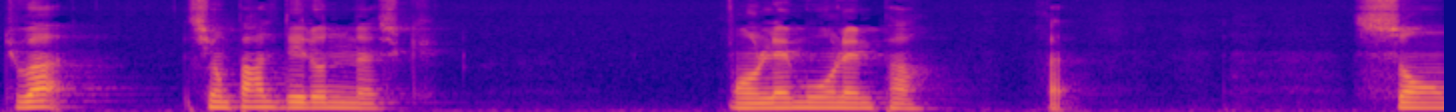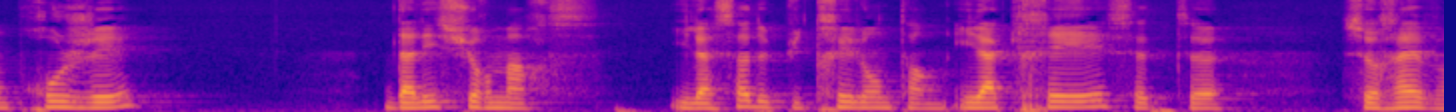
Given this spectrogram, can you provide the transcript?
Tu vois, si on parle d'Elon Musk, on l'aime ou on l'aime pas. Son projet, d'aller sur Mars. Il a ça depuis très longtemps. Il a créé cette, euh, ce rêve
